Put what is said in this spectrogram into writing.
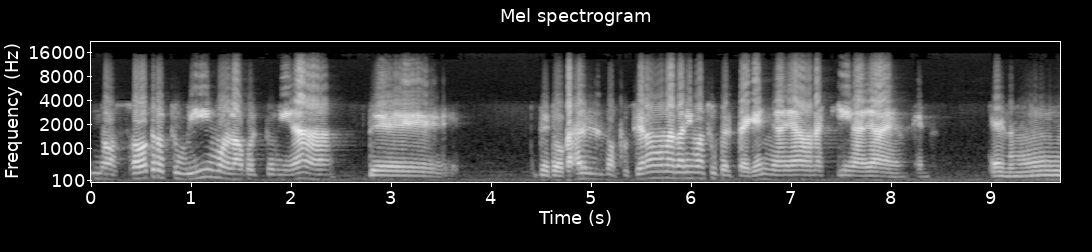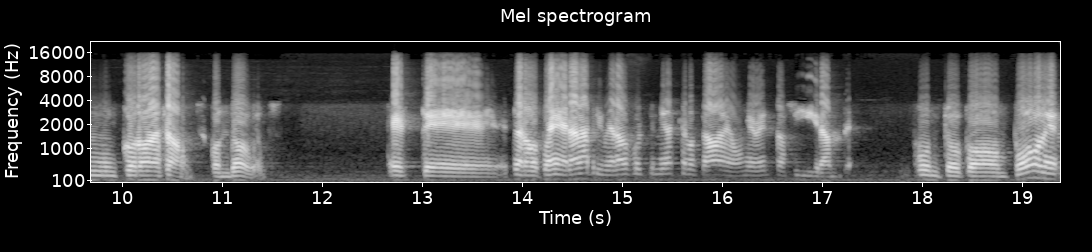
nosotros tuvimos la oportunidad de, de tocar, nos pusieron una tarima súper pequeña allá en una esquina allá en, en, un Corona Sounds con Doubles. Este, pero pues era la primera oportunidad que nos daban en un evento así grande, junto con Polen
